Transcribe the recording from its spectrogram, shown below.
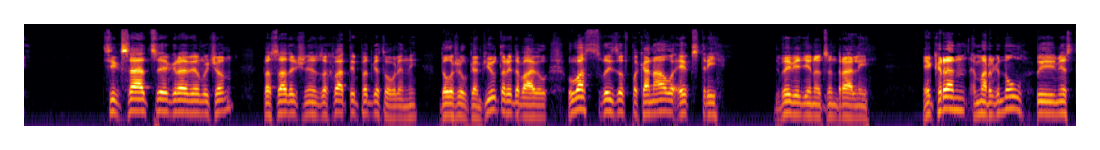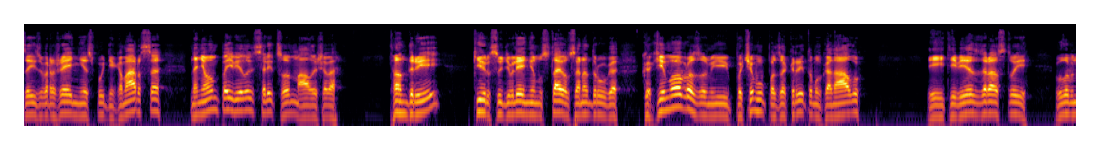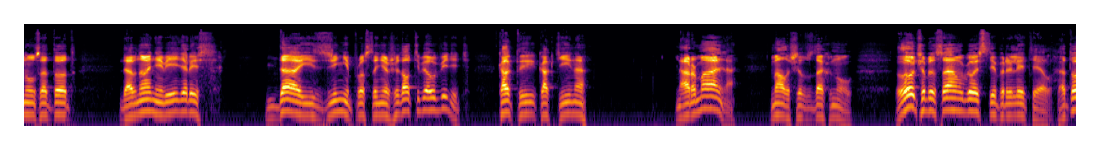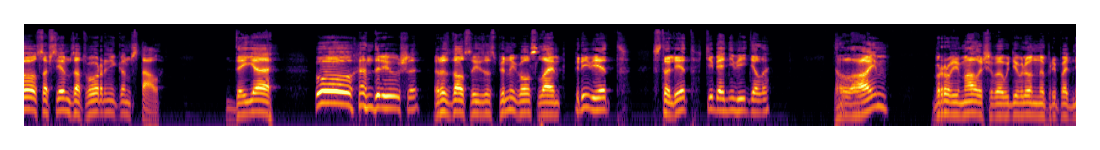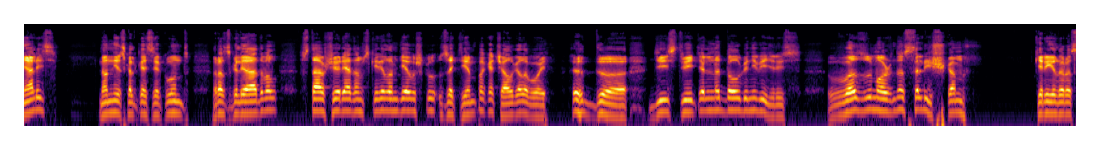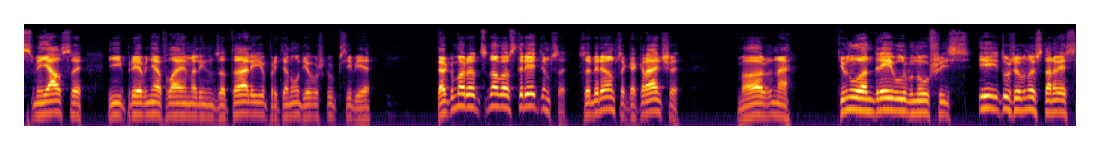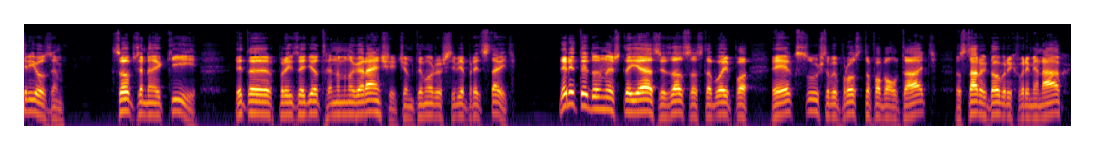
«Фиксация гравиолучом, посадочные захваты подготовлены», — доложил компьютер и добавил. «У вас вызов по каналу X3. Выведено центральный Экран моргнул, и вместо изображения спутника Марса на нем появилось лицо Малышева. «Андрей?» — Кир с удивлением уставился на друга. «Каким образом и почему по закрытому каналу?» «И тебе здравствуй», — улыбнулся тот. «Давно не виделись». «Да, извини, просто не ожидал тебя увидеть. Как ты, как Тина?» «Нормально», — Малышев вздохнул. Лучше бы сам в гости прилетел, а то совсем затворником стал. — Да я... — О, Андрюша! — раздался из-за спины голос Лайм. — Привет! Сто лет тебя не видела. — Лайм? Брови Малышева удивленно приподнялись. Он несколько секунд разглядывал вставшую рядом с Кириллом девушку, затем покачал головой. — Да, действительно долго не виделись. Возможно, слишком... Кирилл рассмеялся и, приобняв Лаймалин за талию, притянул девушку к себе. — Так, может, снова встретимся? Соберемся, как раньше? — Можно. — кивнул Андрей, улыбнувшись, и тут же вновь становясь серьезным. — Собственно, Ки, это произойдет намного раньше, чем ты можешь себе представить. Или ты думаешь, что я связался с тобой по Эксу, чтобы просто поболтать о старых добрых временах? —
